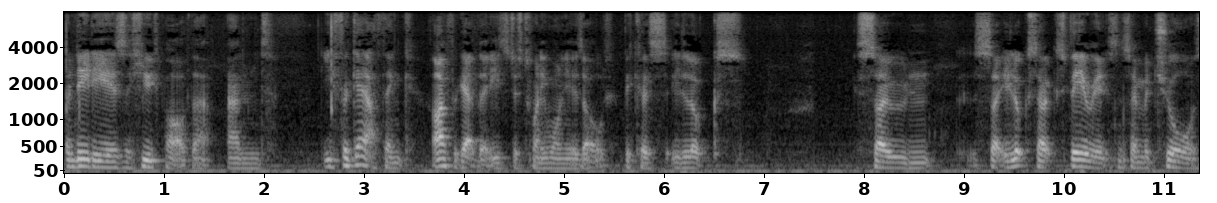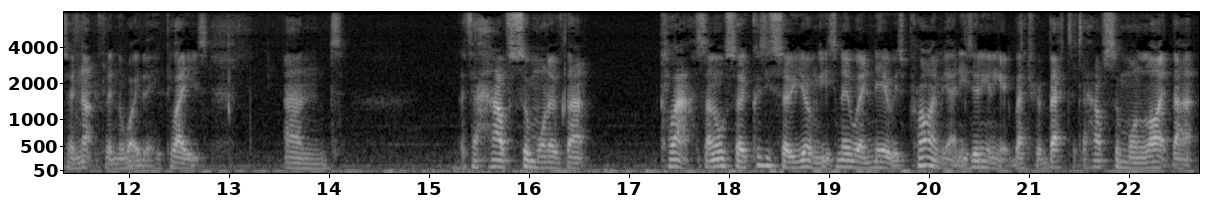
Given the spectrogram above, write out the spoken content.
Ndidi is a huge part of that, and you forget. I think I forget that he's just 21 years old because he looks so so he looks so experienced and so mature and so natural in the way that he plays, and to have someone of that class, and also because he's so young, he's nowhere near his prime yet, and he's only going to get better and better. To have someone like that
